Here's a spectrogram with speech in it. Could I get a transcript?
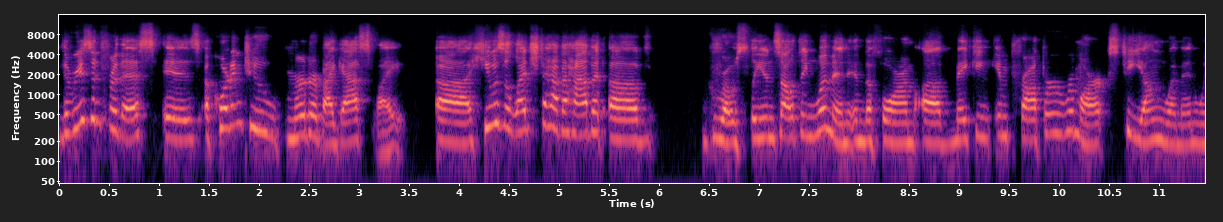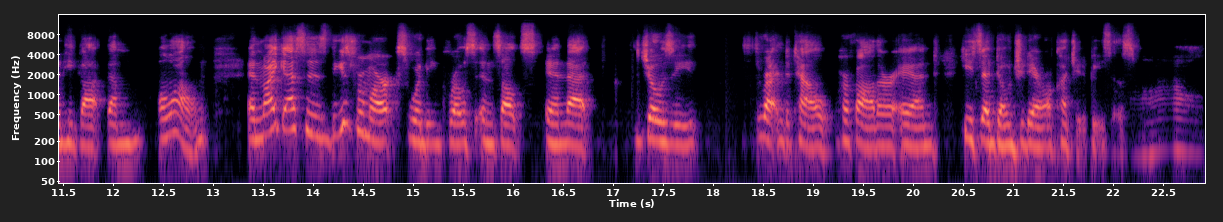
The reason for this is, according to Murder by Gaslight, uh, he was alleged to have a habit of grossly insulting women in the form of making improper remarks to young women when he got them alone. And my guess is these remarks were the gross insults in that Josie threatened to tell her father, and he said, Don't you dare, I'll cut you to pieces. Wow.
